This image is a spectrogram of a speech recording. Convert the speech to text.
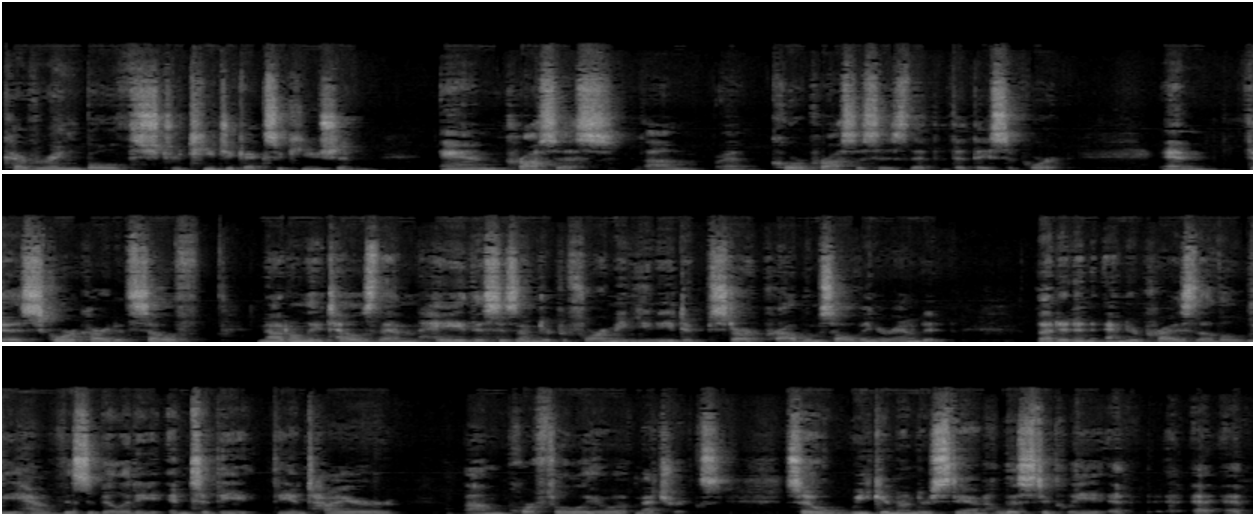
covering both strategic execution and process um, uh, core processes that, that they support. And the scorecard itself not only tells them, hey, this is underperforming, you need to start problem solving around it, but at an enterprise level, we have visibility into the, the entire um, portfolio of metrics. So we can understand holistically at, at, at,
